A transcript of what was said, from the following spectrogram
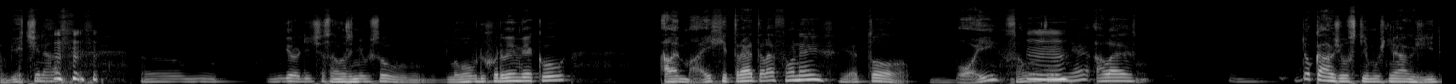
většina. Um, mí rodiče samozřejmě už jsou dlouho v důchodovém věku, ale mají chytré telefony, je to boj samozřejmě, mm. ale dokážou s tím už nějak žít.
